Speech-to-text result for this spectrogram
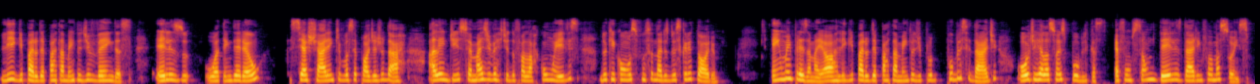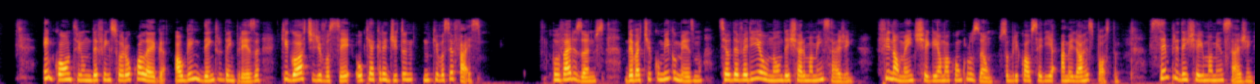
Ligue para o departamento de vendas. Eles o atenderão se acharem que você pode ajudar. Além disso, é mais divertido falar com eles do que com os funcionários do escritório. Em uma empresa maior, ligue para o departamento de publicidade ou de relações públicas. É função deles dar informações. Encontre um defensor ou colega, alguém dentro da empresa que goste de você ou que acredite no que você faz. Por vários anos, debati comigo mesmo se eu deveria ou não deixar uma mensagem. Finalmente cheguei a uma conclusão sobre qual seria a melhor resposta. Sempre deixei uma mensagem,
